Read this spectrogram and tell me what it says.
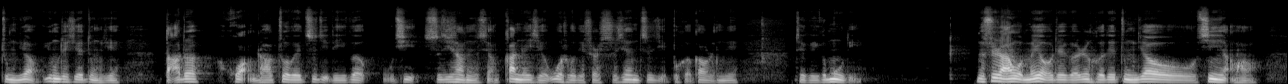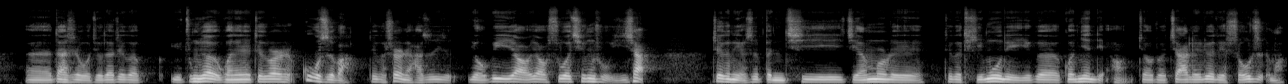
宗教，用这些东西打着幌子哈作为自己的一个武器，实际上呢想干这些龌龊的事儿，实现自己不可告人的这个一个目的。那虽然我没有这个任何的宗教信仰哈，呃，但是我觉得这个与宗教有关的这段故事吧，这个事儿呢还是有必要要说清楚一下。这个呢也是本期节目的。这个题目的一个关键点啊，叫做伽利略的手指嘛。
